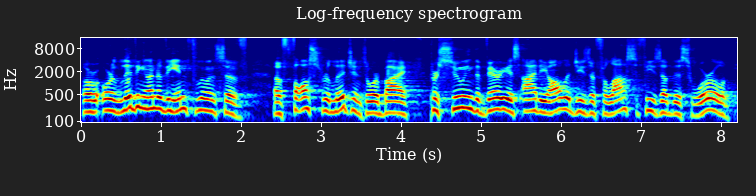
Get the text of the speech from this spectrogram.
or, or living under the influence of, of false religions, or by pursuing the various ideologies or philosophies of this world.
